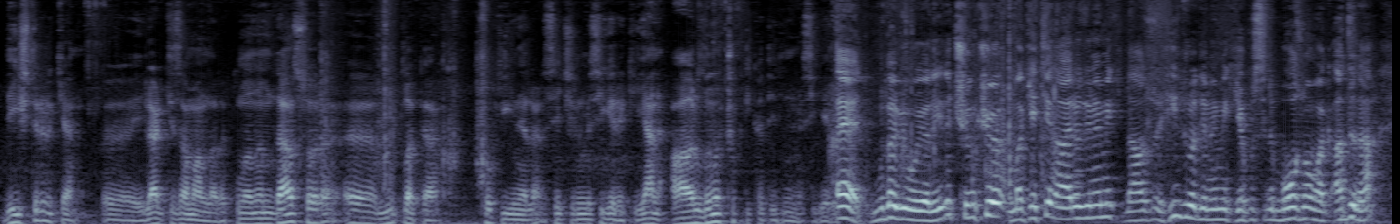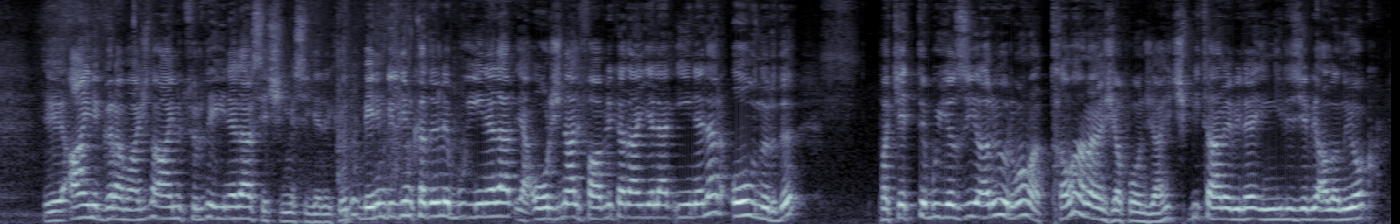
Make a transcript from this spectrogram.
Değiştirirken e, ileriki zamanlarda kullanımdan sonra e, mutlaka çok iğneler seçilmesi gerekiyor. Yani ağırlığına çok dikkat edilmesi gerekiyor. Evet bu da bir uyarıydı. Çünkü maketin aerodinamik daha doğrusu hidrodinamik yapısını bozmamak adına e, aynı gramajda aynı türde iğneler seçilmesi gerekiyordu. Benim bildiğim kadarıyla bu iğneler ya orijinal fabrikadan gelen iğneler Owner'dı. Pakette bu yazıyı arıyorum ama tamamen Japonca. Hiç bir tane bile İngilizce bir alanı yok.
